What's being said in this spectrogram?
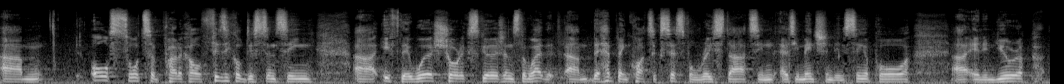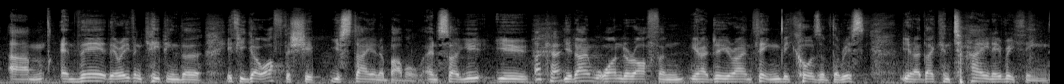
Um, all sorts of protocol, physical distancing. Uh, if there were short excursions, the way that um, there have been quite successful restarts in, as you mentioned, in Singapore uh, and in Europe, um, and there they're even keeping the. If you go off the ship, you stay in a bubble, and so you you Okay. you don't wander off and you know do your own thing because of the risk. You know they contain everything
